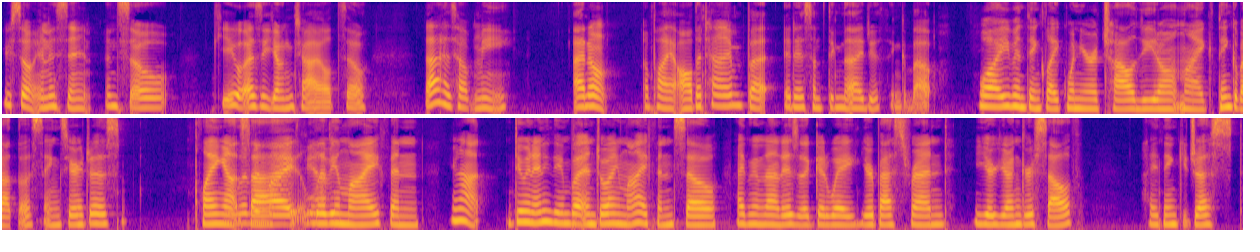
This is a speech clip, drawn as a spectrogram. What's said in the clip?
you're so innocent and so cute as a young child. So that has helped me. I don't apply it all the time, but it is something that I do think about. Well, I even think like when you're a child, you don't like think about those things. You're just playing Living outside, life, yeah. living life, and you're not doing anything but enjoying life. And so I think that is a good way. Your best friend, your younger self, I think you just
